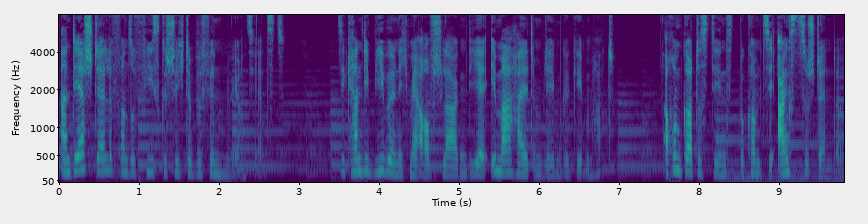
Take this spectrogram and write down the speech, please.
An der Stelle von Sophies Geschichte befinden wir uns jetzt. Sie kann die Bibel nicht mehr aufschlagen, die ihr immer Halt im Leben gegeben hat. Auch im Gottesdienst bekommt sie Angstzustände.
